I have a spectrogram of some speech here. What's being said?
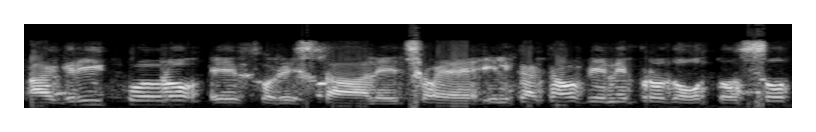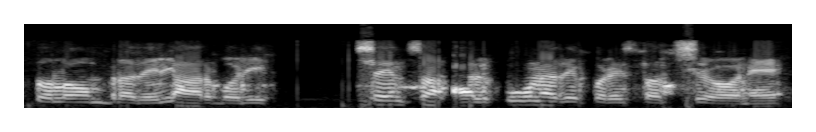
agricolo e forestale, cioè il cacao viene prodotto sotto l'ombra degli arboli senza alcuna deforestazione,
